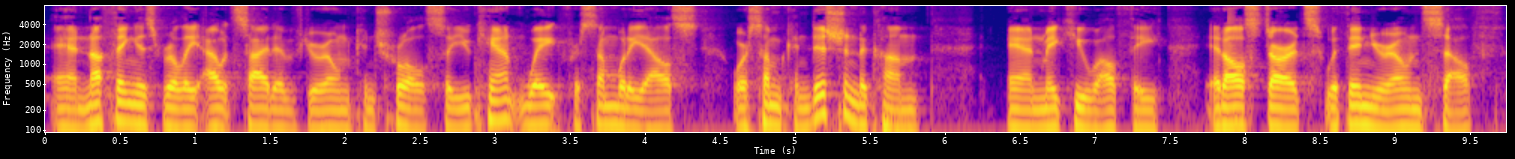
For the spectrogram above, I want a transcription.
and nothing is really outside of your own control. So you can't wait for somebody else or some condition to come and make you wealthy. It all starts within your own self.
